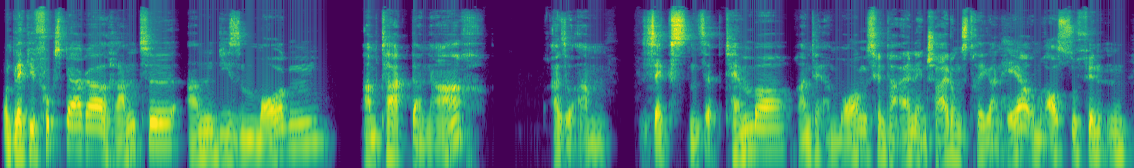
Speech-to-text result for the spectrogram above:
Und Blackie Fuchsberger rannte an diesem Morgen, am Tag danach, also am 6. September, rannte er morgens hinter allen Entscheidungsträgern her, um rauszufinden,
